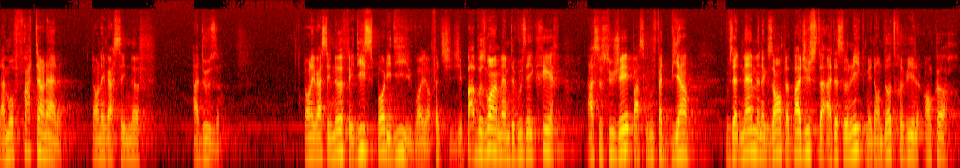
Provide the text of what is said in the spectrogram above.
l'amour fraternel dans les versets 9 à 12. Dans les versets 9 et 10, Paul dit, en fait, je n'ai pas besoin même de vous écrire à ce sujet parce que vous faites bien. Vous êtes même un exemple, pas juste à Thessalonique, mais dans d'autres villes encore.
